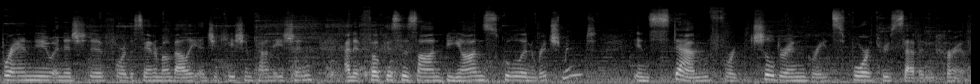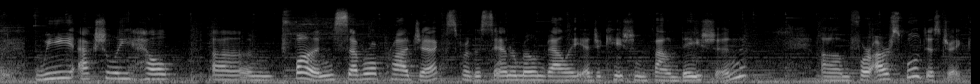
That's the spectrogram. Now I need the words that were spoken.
brand new initiative for the San Ramon Valley Education Foundation, and it focuses on beyond school enrichment in STEM for children grades four through seven currently. We actually help um, fund several projects for the San Ramon Valley Education Foundation um, for our school district.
